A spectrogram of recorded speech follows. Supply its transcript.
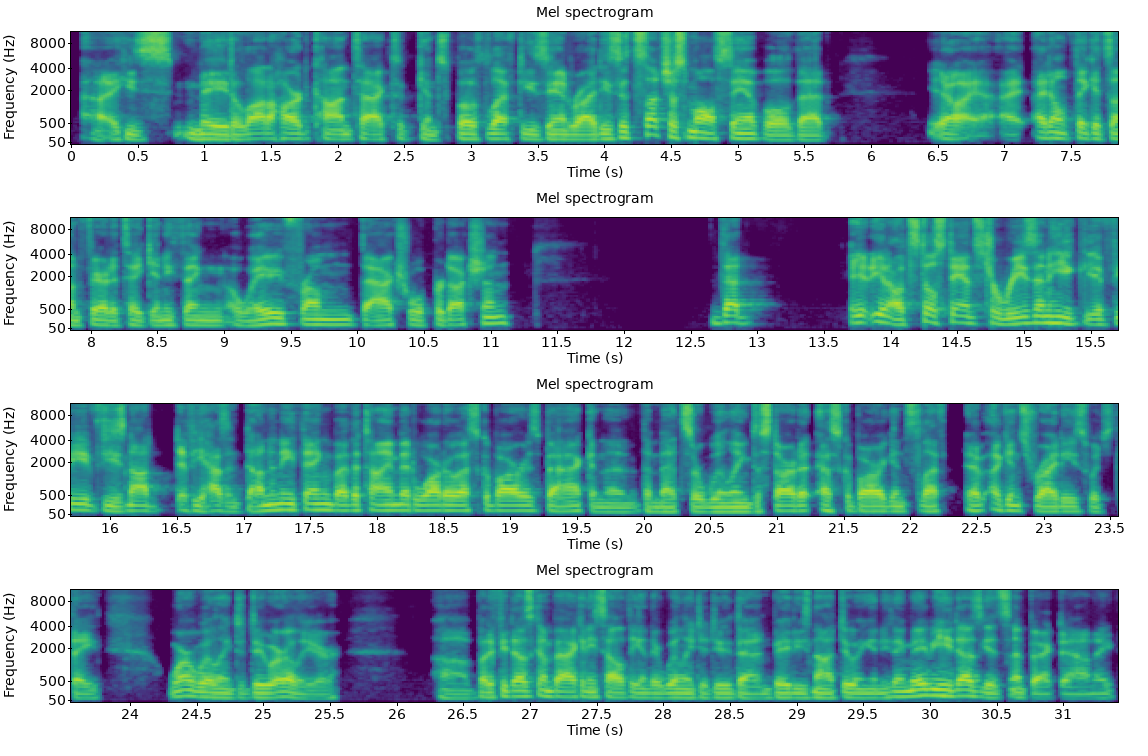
Uh, he's made a lot of hard contact against both lefties and righties. It's such a small sample that you know, I, I don't think it's unfair to take anything away from the actual production. That it, you know, it still stands to reason he if he if he's not if he hasn't done anything by the time Eduardo Escobar is back and the the Mets are willing to start Escobar against left against righties, which they weren't willing to do earlier. Uh, but if he does come back and he's healthy and they're willing to do that, and Baty's not doing anything, maybe he does get sent back down. I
